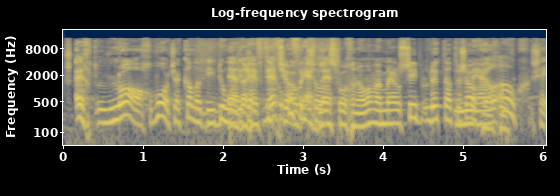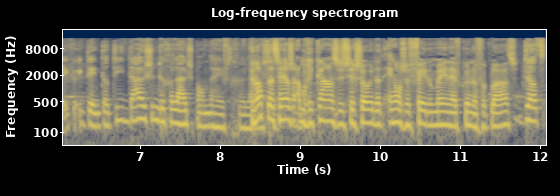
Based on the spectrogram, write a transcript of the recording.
is echt laag woord. Je kan het niet doen. Ja, want daar ik heeft Thatcher ook echt zoals- les voor genomen. Maar Meryl Streep lukt dat dus ook heel goed. ook, zeker. Ik denk dat die duizenden geluidsbanden heeft geluisterd. Knap dat zij als Amerikaanse zich zo in dat Engelse fenomeen heeft kunnen verplaatsen. Dat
